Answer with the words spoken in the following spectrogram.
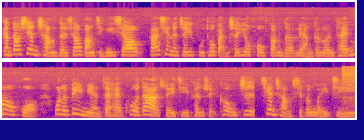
赶到现场的消防警一消发现了这一部拖板车右后方的两个轮胎冒火，为了避免灾害扩大，随即喷水控制，现场十分危急。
